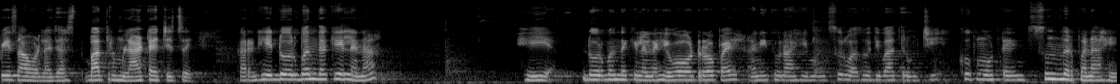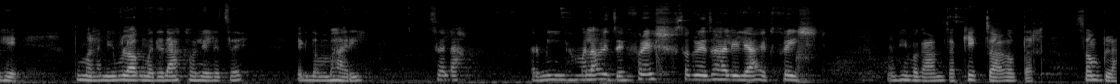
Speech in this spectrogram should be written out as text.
पेस आवडला जास्त. बाथरूमला अटॅचच आहे. कारण हे डोर बंद केलं ना हे डोर बंद केलं ना हे वॉर्ड्रॉप आहे. आणि इथून आहे मग सुरुवात होती बाथरूमची खूप मोठं सुंदर पण आहे हे. तुम्हाला मी व्लॉगमध्ये दाखवलेलंच आहे. एकदम भारी. चला तर मी मला व्हायचंय फ्रेश सगळे झालेले आहेत फ्रेश आणि हे बघा आमचा केकचा अवतार संपला.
